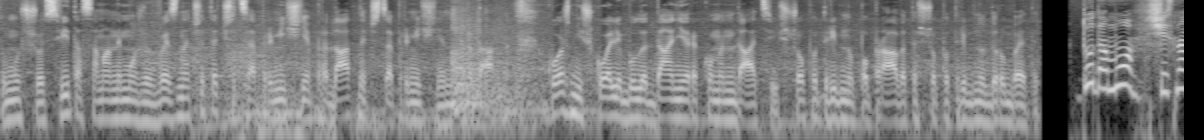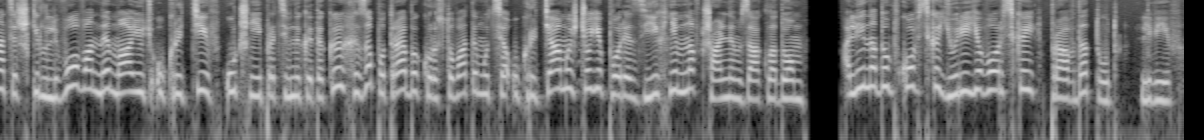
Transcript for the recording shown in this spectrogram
тому що освіта сама не може визначити, чи це приміщення придатне, чи це приміщення непридатне. Кожній школі були дані рекомендації, що потрібно поправити, що потрібно доробити. Додамо, 16 шкіл Львова не мають укриттів. Учні і працівники таких за потреби користуватимуться укриттями, що є поряд з їхнім навчальним закладом. Аліна Добковська, Юрій Яворський. Правда тут Львів.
